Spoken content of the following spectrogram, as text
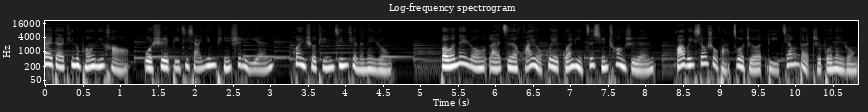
爱的听众朋友，你好，我是笔记侠音频师李岩，欢迎收听今天的内容。本文内容来自华友会管理咨询创始人、华为销售法作者李江的直播内容，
